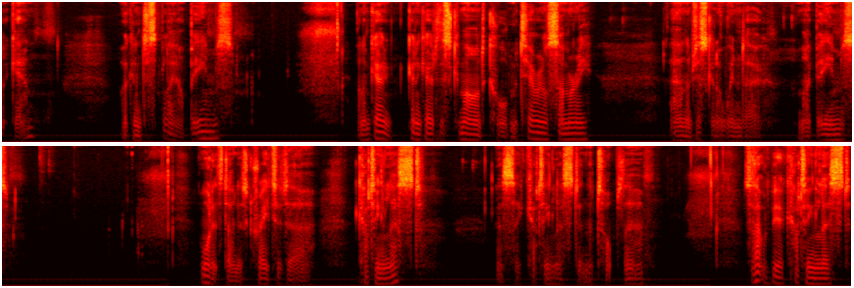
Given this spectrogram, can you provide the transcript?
again. We're going to display our beams and I'm going, going to go to this command called material summary and I'm just going to window my beams what it's done is created a cutting list let's say cutting list in the top there so that would be a cutting list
